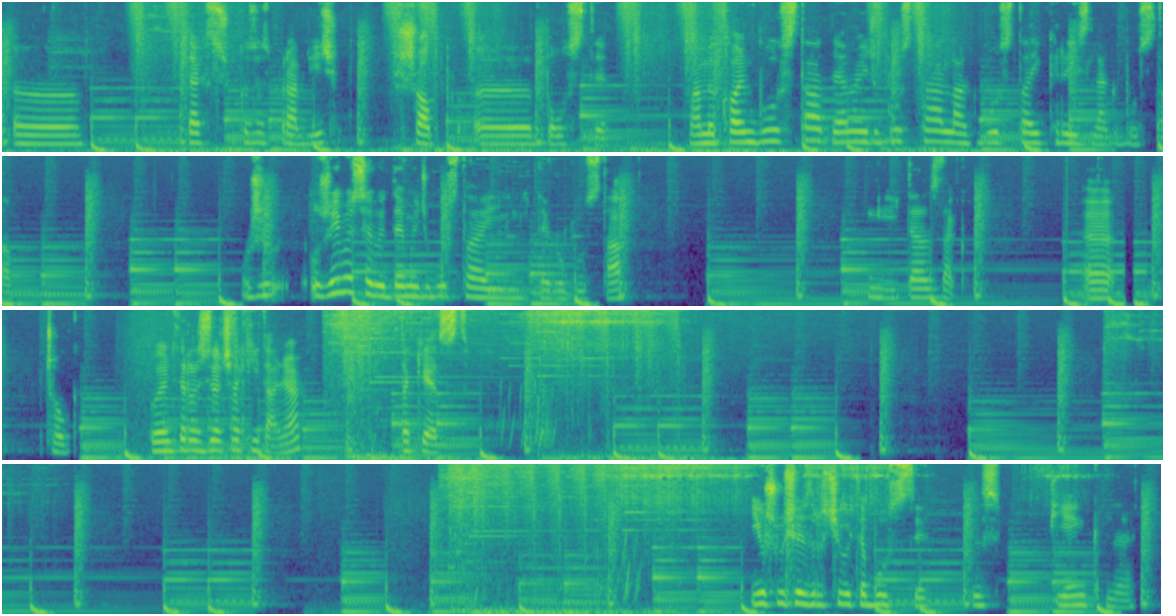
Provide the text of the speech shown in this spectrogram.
Yy, tak, szybko sobie sprawdzić. Shop yy, boosty. Mamy coin boosta, damage boosta, luck boosta i crazy luck boosta. Uży, użyjmy sobie damage boosta i tego boosta. I teraz tak. E, czołg. Powinien teraz wziąć hita, nie? Tak jest. I już mi się zwróciły te boosty. To jest piękne.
